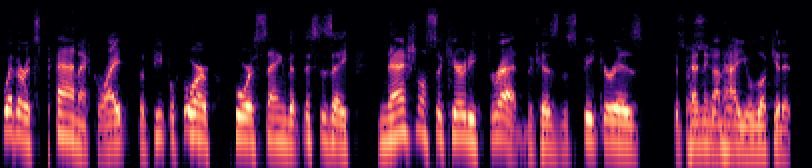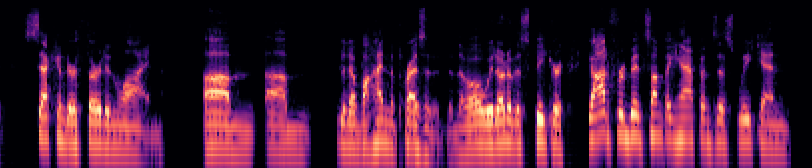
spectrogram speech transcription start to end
whether it's panic right the people who are who are saying that this is a national security threat because the speaker is depending so on how you look at it, second or third in line. Um, um, you know, behind the president. And oh, we don't have a speaker. God forbid something happens this weekend,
